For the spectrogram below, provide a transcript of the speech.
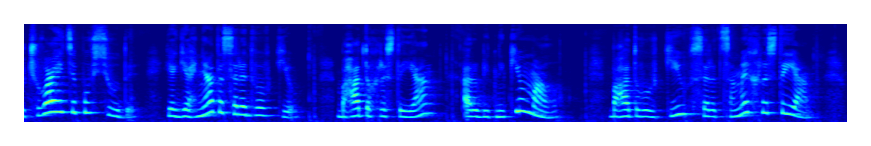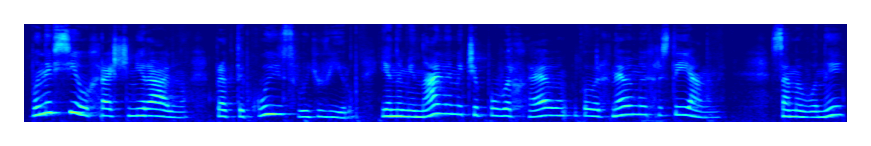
почуваються повсюди, як ягнята серед вовків. Багато християн, а робітників мало. Багато вовків серед самих християн, бо не всі охрещені реально практикують свою віру, є номінальними чи поверхневими, поверхневими християнами. Саме вони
